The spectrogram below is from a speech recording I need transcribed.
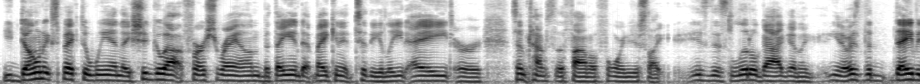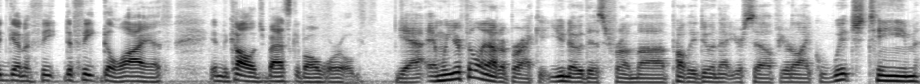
you don't expect to win. They should go out first round, but they end up making it to the Elite Eight or sometimes to the Final Four. And you're just like, is this little guy going to, you know, is the David going to defeat Goliath in the college basketball world? Yeah, and when you're filling out a bracket, you know this from uh, probably doing that yourself. You're like, which team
